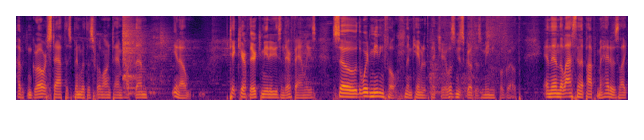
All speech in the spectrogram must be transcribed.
how we can grow our staff that's been with us for a long time, help them, you know, take care of their communities and their families. So the word meaningful then came into the picture. It wasn't just growth, it was meaningful growth. And then the last thing that popped in my head was like,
